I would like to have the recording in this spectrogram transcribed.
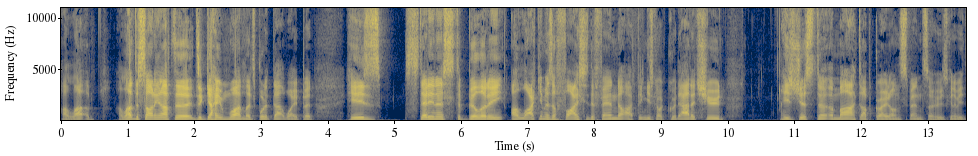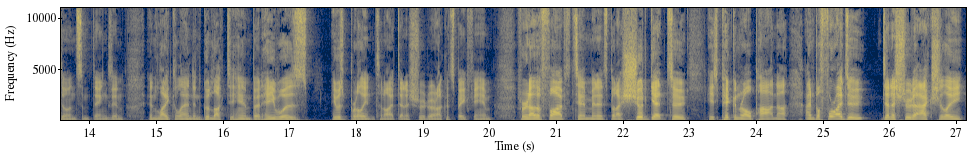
I love I love the signing after the game one. Let's put it that way. But his steadiness, stability. I like him as a feisty defender. I think he's got good attitude. He's just a, a marked upgrade on Spencer, who's going to be doing some things in in Lakeland, and good luck to him. But he was he was brilliant tonight, Dennis Schroeder, and I could speak for him for another five to ten minutes. But I should get to his pick and roll partner. And before I do, Dennis Schroeder actually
